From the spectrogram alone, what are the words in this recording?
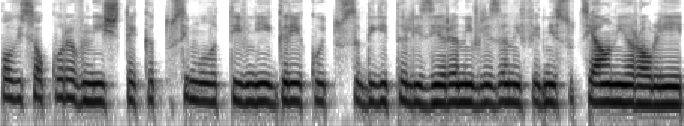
по-високо равнище, като симулативни игри, които са дигитализирани, влизани в едни социални роли,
